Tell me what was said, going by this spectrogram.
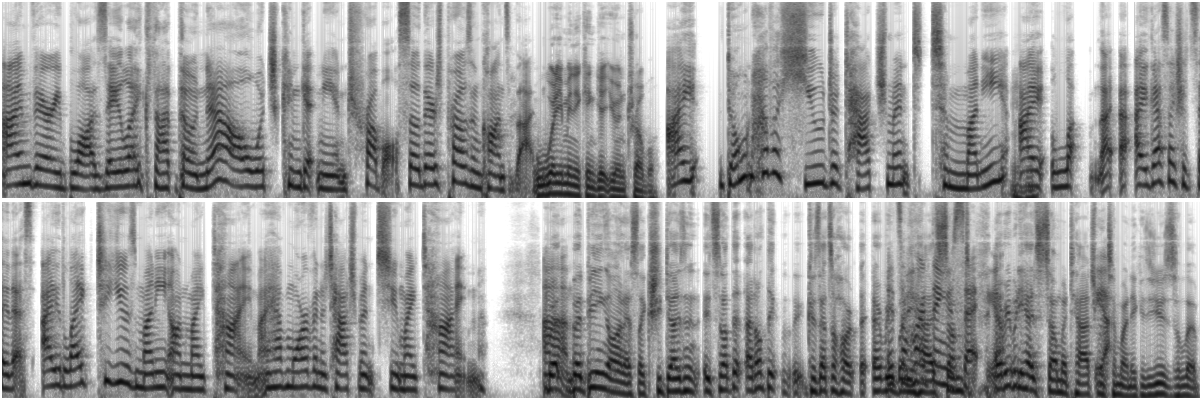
I'm very blasé like that though now, which can get me in trouble. So there's pros and cons of that. What do you mean it can get you in trouble? I don't have a huge attachment to money. Mm-hmm. I, I I guess I should say this. I like to use money on my time. I have more of an attachment to my time but, um, but being honest, like she doesn't. It's not that I don't think because that's a hard. Everybody a hard has some. Say, yeah. Everybody has some attachment yeah. to money because you use it to live.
